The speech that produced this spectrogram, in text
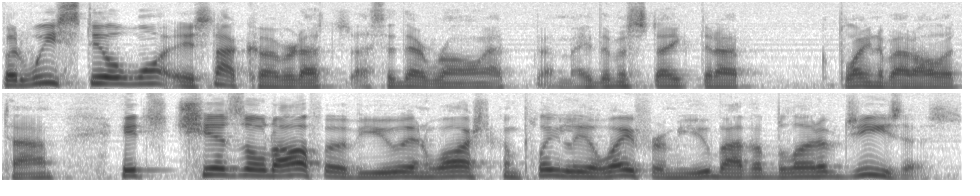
But we still want, it's not covered. I, I said that wrong. I, I made the mistake that I complain about all the time. It's chiseled off of you and washed completely away from you by the blood of Jesus.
